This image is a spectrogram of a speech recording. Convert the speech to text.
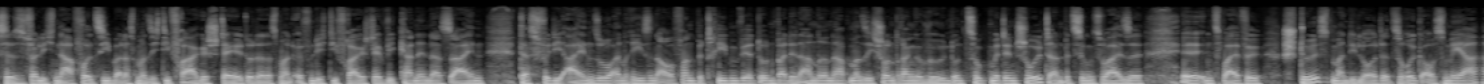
ist es völlig nachvollziehbar, dass man sich die Frage stellt oder dass man öffentlich die Frage stellt, wie kann denn das sein, dass für die einen so ein Riesenaufwand betrieben wird und bei den anderen hat man sich schon dran gewöhnt und zuckt mit den Schultern, beziehungsweise äh, im Zweifel stößt man die Leute zurück aufs Meer.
